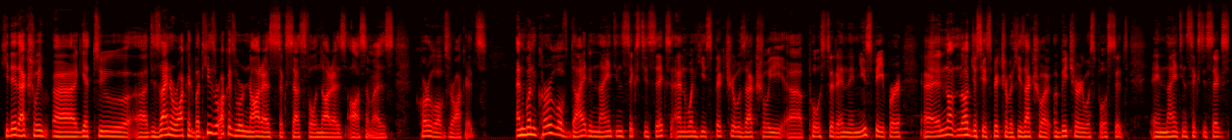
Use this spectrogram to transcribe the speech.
he did actually uh, get to uh, design a rocket. But his rockets were not as successful, not as awesome as Korolev's rockets. And when Korolev died in 1966, and when his picture was actually uh, posted in the newspaper, uh, not not just his picture, but his actual obituary was posted in 1966,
